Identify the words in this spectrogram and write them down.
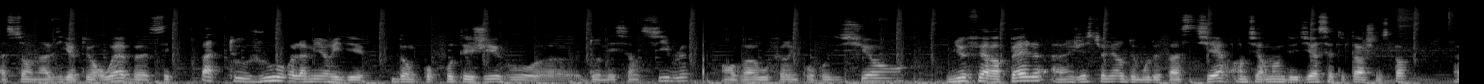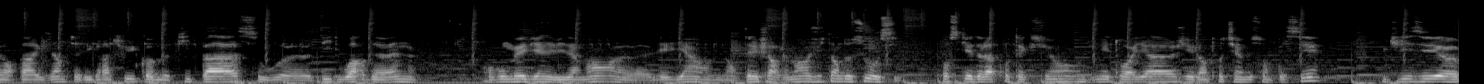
à son navigateur web, c'est pas toujours la meilleure idée. Donc, pour protéger vos données sensibles, on va vous faire une proposition. Mieux faire appel à un gestionnaire de mots de passe tiers entièrement dédié à cette tâche, n'est-ce pas? Alors par exemple, il y a des gratuits comme KeePass ou euh, Bitwarden. On vous met bien évidemment euh, les liens en, téléchargement juste en dessous aussi. Pour ce qui est de la protection, du nettoyage et l'entretien de son PC, utilisez euh,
